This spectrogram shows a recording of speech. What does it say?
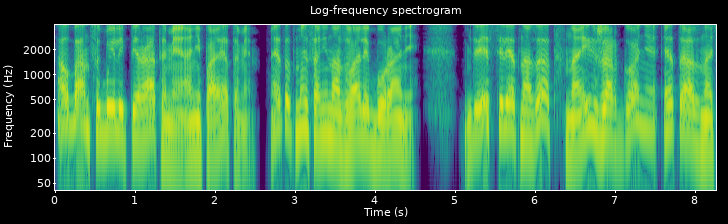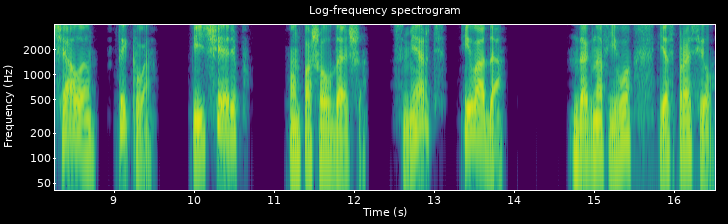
Албанцы были пиратами, а не поэтами. Этот мыс они назвали Бурани. Двести лет назад на их жаргоне это означало «тыква» и «череп». Он пошел дальше. Смерть и вода. Догнав его, я спросил.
